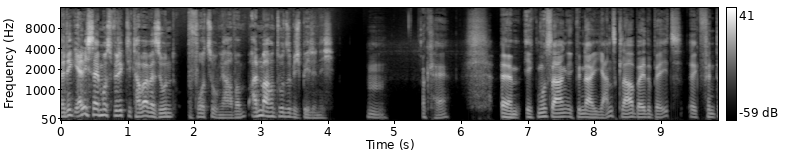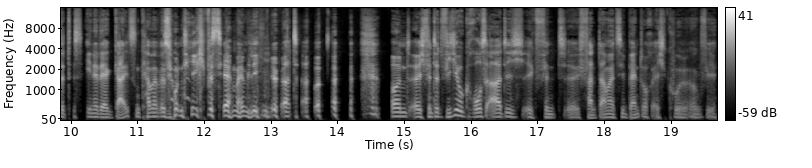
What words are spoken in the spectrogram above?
wenn ich ehrlich sein muss, würde ich die Coverversion bevorzugen, ja, aber anmachen tun sie mich beide nicht. Hm. Okay. Ähm, ich muss sagen, ich bin da ganz klar bei The Bates. Ich finde, das ist eine der geilsten Coverversionen, die ich bisher in meinem Leben gehört habe. Und äh, ich finde das Video großartig. Ich finde, äh, ich fand damals die Band auch echt cool irgendwie.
